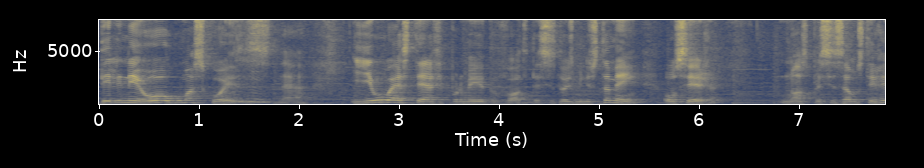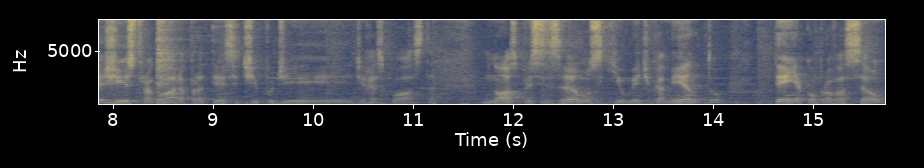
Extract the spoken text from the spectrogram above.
delineou algumas coisas, uhum. né? E o STF, por meio do voto desses dois ministros, também. Ou seja, nós precisamos ter registro agora para ter esse tipo de, de resposta. Nós precisamos que o medicamento tenha comprovação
